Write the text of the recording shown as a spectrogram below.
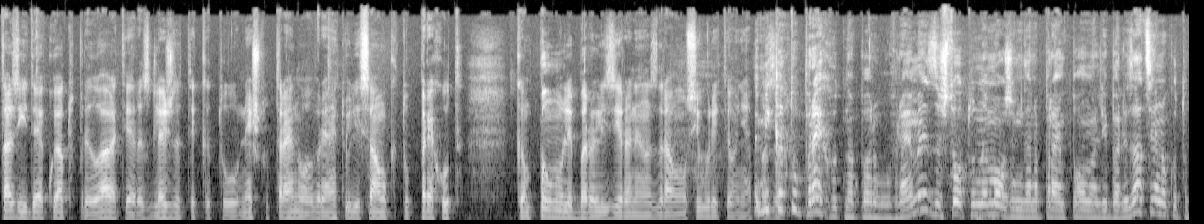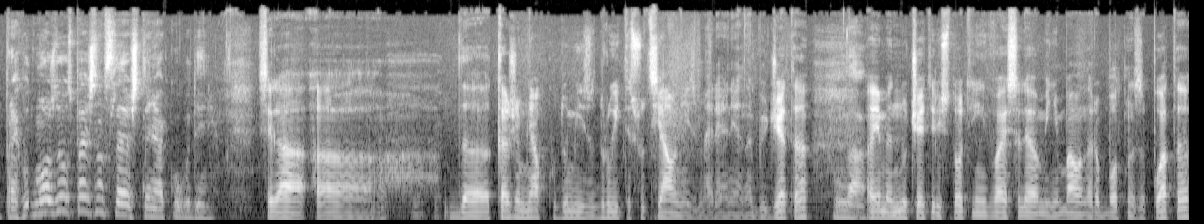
Тази идея, която предлагате, разглеждате като нещо трайно във времето или само като преход към пълно либерализиране на здравноосигурителния пазар? Ами като преход на първо време, защото не можем да направим пълна либерализация, но като преход може да е успешна в следващите няколко години. Сега а, да кажем няколко думи и за другите социални измерения на бюджета, Да. а именно 420 лева минимална работна заплата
